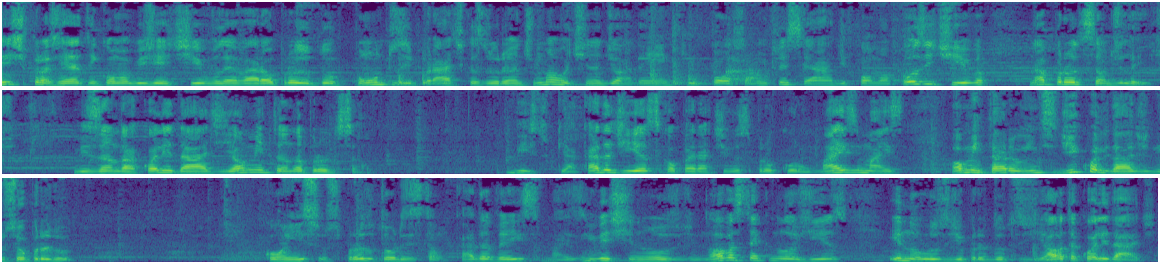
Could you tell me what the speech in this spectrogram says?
Este projeto tem como objetivo levar ao produtor pontos e práticas durante uma rotina de ordenha que possam influenciar de forma positiva na produção de leite, visando a qualidade e aumentando a produção. Visto que a cada dia as cooperativas procuram mais e mais aumentar o índice de qualidade do seu produto. Com isso, os produtores estão cada vez mais investindo no uso de novas tecnologias e no uso de produtos de alta qualidade,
